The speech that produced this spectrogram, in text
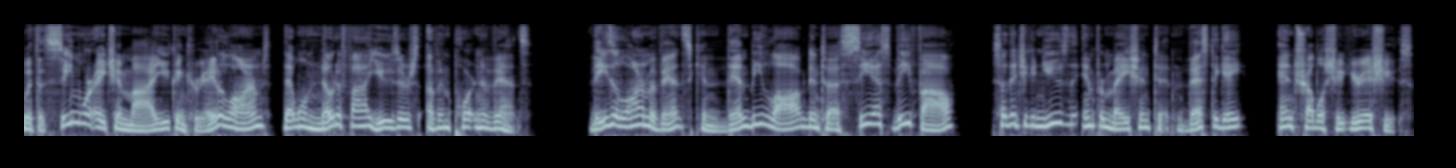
With the C-More HMI, you can create alarms that will notify users of important events. These alarm events can then be logged into a CSV file so that you can use the information to investigate and troubleshoot your issues.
